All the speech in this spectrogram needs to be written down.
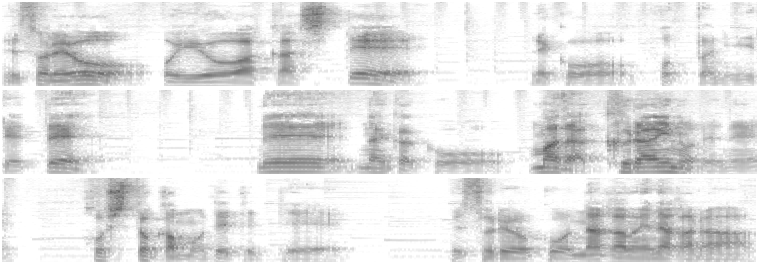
で、それをお湯を沸かして、で、こう、ポットに入れて、で、なんかこう、まだ暗いのでね、星とかも出てて、で、それをこう眺めながら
